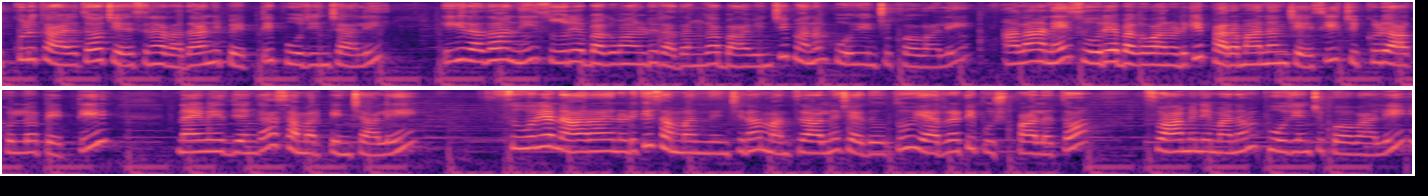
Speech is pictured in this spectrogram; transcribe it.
చుక్కుడు కాయలతో చేసిన రథాన్ని పెట్టి పూజించాలి. ఈ రథాన్ని సూర్య భగవానుడి రథంగా భావించి మనం పూజించుకోవాలి. అలానే సూర్య భగవానుడికి పరమాన్నం చేసి చిక్కుడు ఆకుల్లో పెట్టి నైవేద్యంగా సమర్పించాలి. సూర్యనారాయణుడికి సంబంధించిన మంత్రాలని చదువుతూ ఎర్రటి పుష్పాలతో స్వామిని మనం పూజించుకోవాలి.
